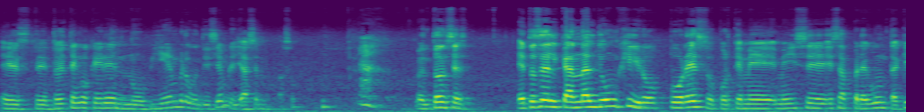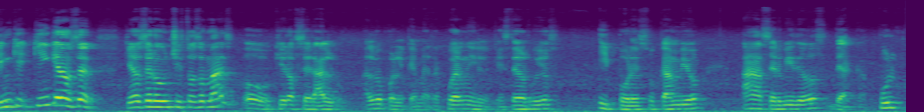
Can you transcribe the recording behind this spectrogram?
Este, entonces tengo que ir en noviembre o en diciembre, ya se me pasó. Ah. Entonces, entonces el canal dio un giro por eso, porque me, me hice esa pregunta. ¿Quién, qui- ¿Quién quiero ser? ¿Quiero ser un chistoso más o quiero hacer algo? Algo por el que me recuerden y el que esté orgulloso. Y por eso cambio a hacer videos de Acapulco,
